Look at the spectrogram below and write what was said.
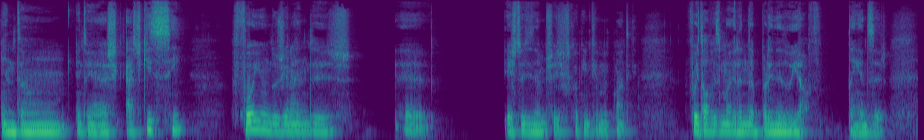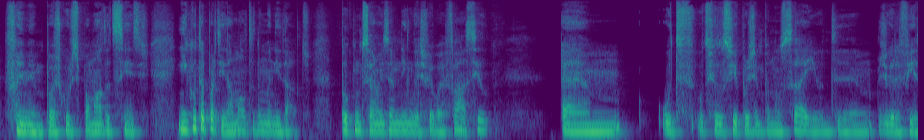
Então, então é, acho, acho que isso sim foi um dos grandes. Uh, estes exames, seja Físico-Química e Matemática, foi talvez uma grande aprenda do IAF, tenho a dizer. Foi mesmo para os cursos para a malta de ciências. E em contrapartida, a malta de humanidades, pelo que me disseram, o exame de inglês foi bem fácil, um, o, de, o de filosofia, por exemplo, não sei, o de geografia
